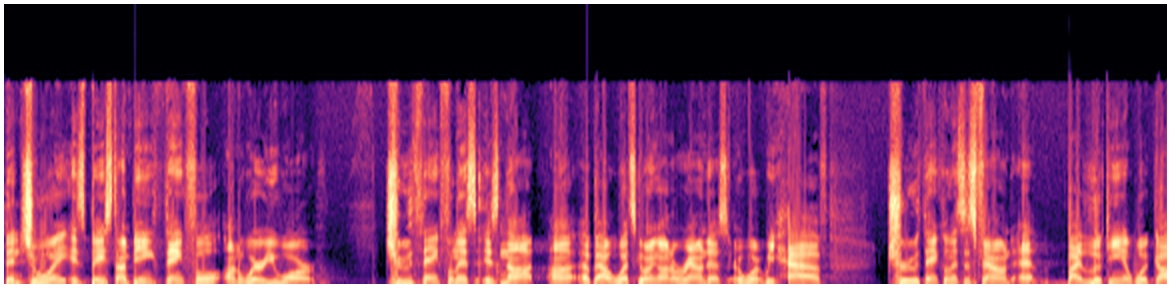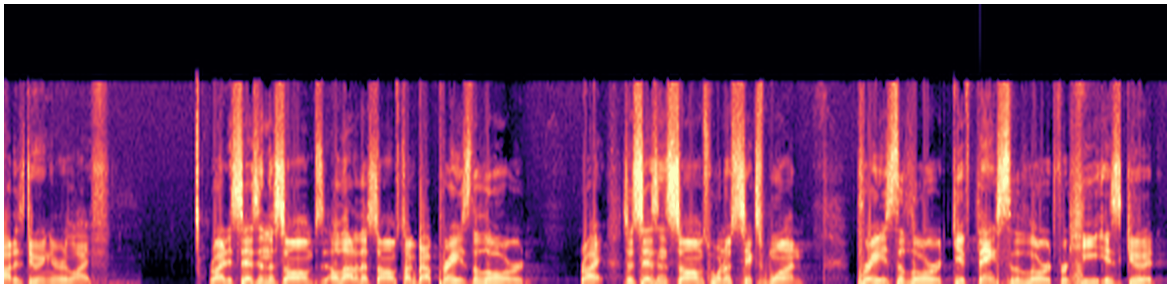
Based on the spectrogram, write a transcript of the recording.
then joy is based on being thankful on where you are. True thankfulness is not uh, about what's going on around us or what we have. True thankfulness is found at, by looking at what God is doing in your life. Right? It says in the Psalms, a lot of the Psalms talk about praise the Lord. Right? So it says in Psalms 106 1, praise the Lord, give thanks to the Lord, for he is good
